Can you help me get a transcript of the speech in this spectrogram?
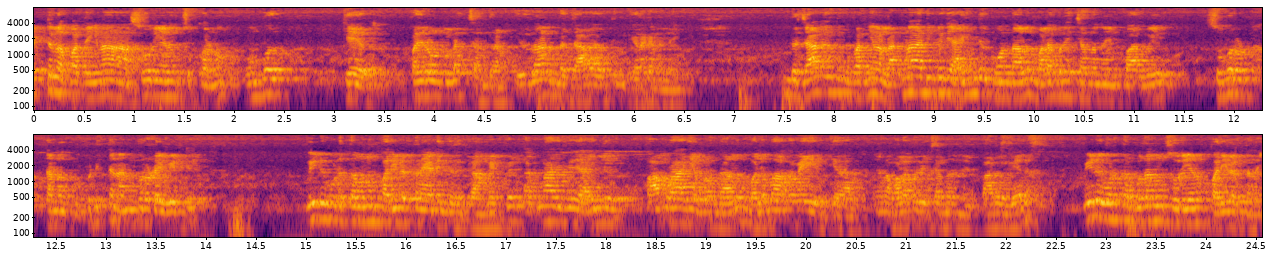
எட்டில் பார்த்தீங்கன்னா சூரியனும் சுக்கரனும் ஒம்பது கேது பதினொன்றில் சந்திரன். இதுதான் இந்த ஜாதகத்தின் கிரக நிலை இந்த ஜாதகத்துக்கு பார்த்தீங்கன்னா லக்னாதிபதி ஐந்திற்கு வந்தாலும் வளபிறை சந்திரனின் பார்வையில் சுபரு தனக்கு பிடித்த நண்பருடைய வீட்டில் வீடு கொடுத்தவனும் பரிவர்த்தனை அடைந்திருக்கிற அமைப்பில் லக்னாதிபதி ஐந்து பாபராகி அமர்ந்தாலும் வலுவாகவே இருக்கிறார். ஏன்னா வளபுரை சந்திரனின் பார்வையில் வீடு கொடுத்த புதனும் சூரியனும் பரிவர்த்தனை.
